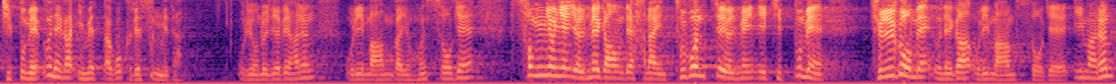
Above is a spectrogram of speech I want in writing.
기쁨의 은혜가 임했다고 그랬습니다. 우리 오늘 예배하는 우리 마음과 영혼 속에 성령의 열매 가운데 하나인 두 번째 열매인 이 기쁨의 즐거움의 은혜가 우리 마음 속에 임하는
